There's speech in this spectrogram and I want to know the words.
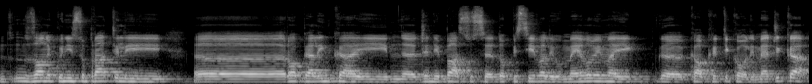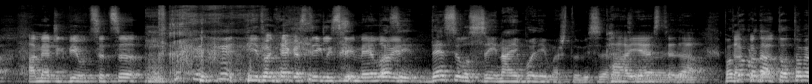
Za one koji nisu pratili, uh, Rope Alinka i Jenny Bass su se dopisivali u mailovima i uh, kao kritikovali Magica, a Magic bio u CC i do njega stigli svi mailovi. Pazi, desilo se i najboljima, što bi se Pa reklo, jeste, da. Pa Tako dobro, da, da- to, to me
